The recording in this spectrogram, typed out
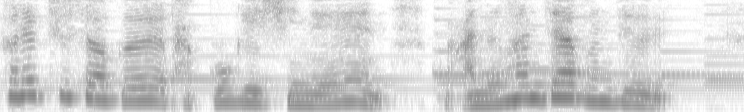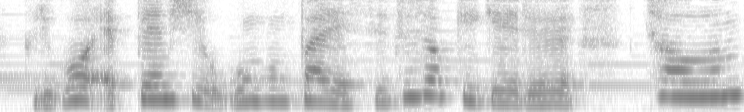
혈액 투석을 받고 계시는 많은 환자분들, 그리고 FMC 5008S 투석 기계를 처음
